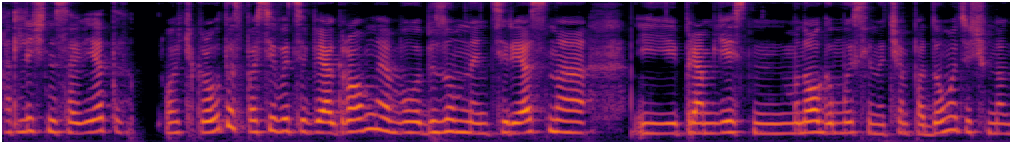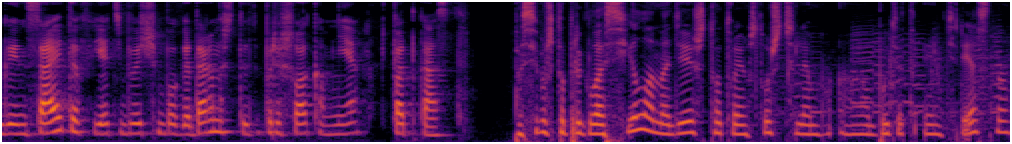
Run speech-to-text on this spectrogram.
Отличный совет, очень круто, спасибо тебе огромное, было безумно интересно, и прям есть много мыслей, над чем подумать, очень много инсайтов. Я тебе очень благодарна, что ты пришла ко мне в подкаст. Спасибо, что пригласила. Надеюсь, что твоим слушателям а, будет интересно.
